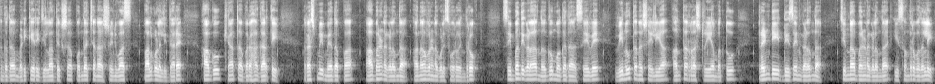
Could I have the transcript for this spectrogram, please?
ಸಂಘದ ಮಡಿಕೇರಿ ಜಿಲ್ಲಾಧ್ಯಕ್ಷ ಪೊಂದಚ್ಚನ ಶ್ರೀನಿವಾಸ್ ಪಾಲ್ಗೊಳ್ಳಲಿದ್ದಾರೆ. ಹಾಗೂ ಖ್ಯಾತ ಬರಹಗಾರ್ತಿ ರಶ್ಮಿ ಮೇದಪ್ಪ ಆಭರಣಗಳಿಂದ ಅನಾವರಣಗೊಳಿಸುವರು ಎಂದರು. ಸಿಬ್ಬಂದಿಗಳ ನಗುಮೊಗದ ಸೇವೆ, ವಿನೂತನ ಶೈಲಿಯ ಅಂತಾರಾಷ್ಟ್ರೀಯ ಮತ್ತು ಟ್ರೆಂಡಿ ಡಿಸೈನ್ಗಳಿಂದ ಚಿನ್ನಾಭರಣಗಳಿಂದ ಈ ಸಂದರ್ಭದಲ್ಲಿ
